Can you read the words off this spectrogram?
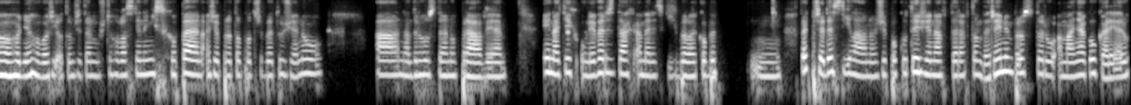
uh, hodně hovoří o tom, že ten muž toho vlastně není schopen a že proto potřebuje tu ženu. A na druhou stranu právě i na těch univerzitách amerických bylo jakoby mm, tak předesíláno, že pokud je žena v, teda v tom veřejném prostoru a má nějakou kariéru,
